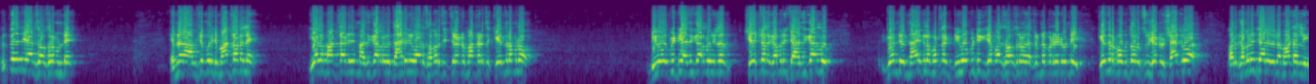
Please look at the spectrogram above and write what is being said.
రిప్రజెంట్ చేయాల్సిన అవసరం ఉండే. ఎన్నో అంశం గురించి మాట్లాడలే. ఇవాళ మాట్లాడి అధికారులు దాడిని వారు సమర్థించినట్టు మాట్లాడితే కేంద్రంలో డిఓపిటి అధికారులు వీళ్ళ చేష్టలు గమనించే అధికారులు ఇటువంటి నాయకుల పట్ల డిఓపిటికి చెప్పాల్సిన అవసరం అక్కడ పడేటువంటి కేంద్ర ప్రభుత్వాలు చూసేటువంటి శాఖ వాళ్ళు గమనించాలి వీళ్ళ మాటల్ని.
